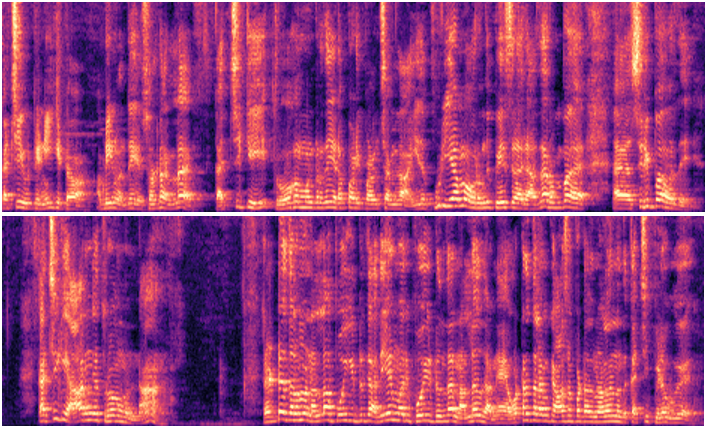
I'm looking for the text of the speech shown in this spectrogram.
கட்சியை விட்டு நீக்கிட்டோம் அப்படின்னு வந்து சொல்கிறாருல்ல கட்சிக்கு துரோகம் பண்ணுறதே எடப்பாடி பழனிசாமி தான். இது புரியாமல் அவர் வந்து பேசுகிறாரு அதுதான் ரொம்ப சிரிப்பாக வருது. கட்சிக்கு யாருங்க துரோகம் பண்ணா? ரெட்டை தலைமை நல்லா போய்கிட்டு இருக்கு அதே மாதிரி போய்கிட்டு இருந்தால் நல்லது தானே ஒற்றை தலைமைக்கு ஆசைப்பட்டதுனால தான் அந்த கட்சி பிளவு.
